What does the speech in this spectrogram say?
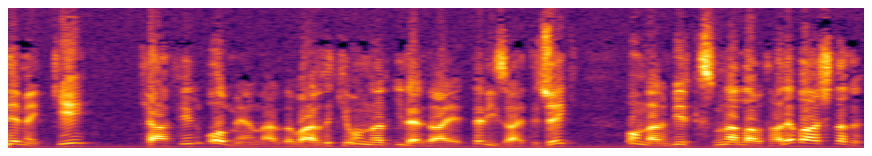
demek ki kafir olmayanlar da vardı ki onlar ileride ayetler izah edecek. Onların bir kısmını Allahu Teala bağışladı.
